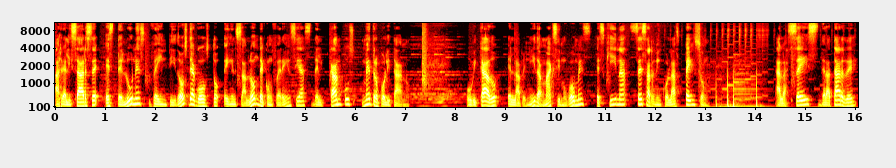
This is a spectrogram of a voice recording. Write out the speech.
a realizarse este lunes 22 de agosto en el Salón de Conferencias del Campus Metropolitano, ubicado en la avenida Máximo Gómez, esquina César Nicolás Penson, a las 6 de la tarde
